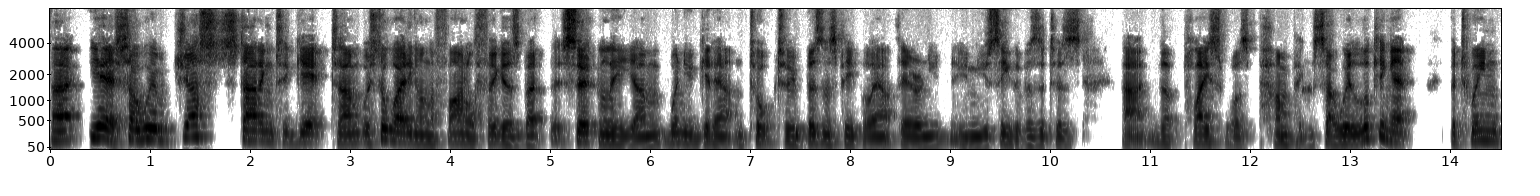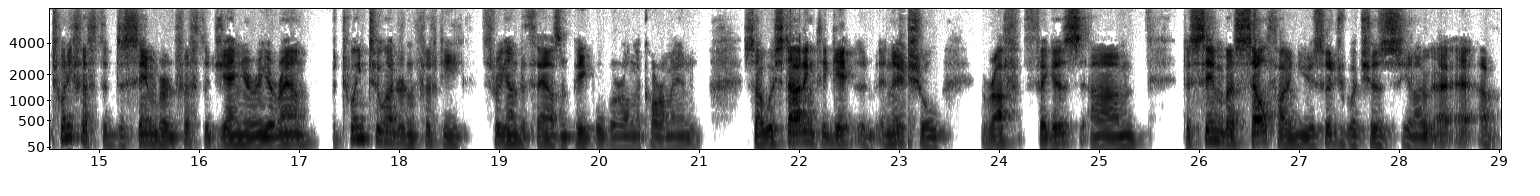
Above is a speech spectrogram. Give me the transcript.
uh, yeah, so we're just starting to get. Um, we're still waiting on the final figures, but certainly um, when you get out and talk to business people out there and you and you see the visitors, uh, the place was pumping. So we're looking at between 25th of December and 5th of January, around between 250 300,000 people were on the Coromandel. So we're starting to get initial rough figures. Um, December cell phone usage, which is you know a, a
